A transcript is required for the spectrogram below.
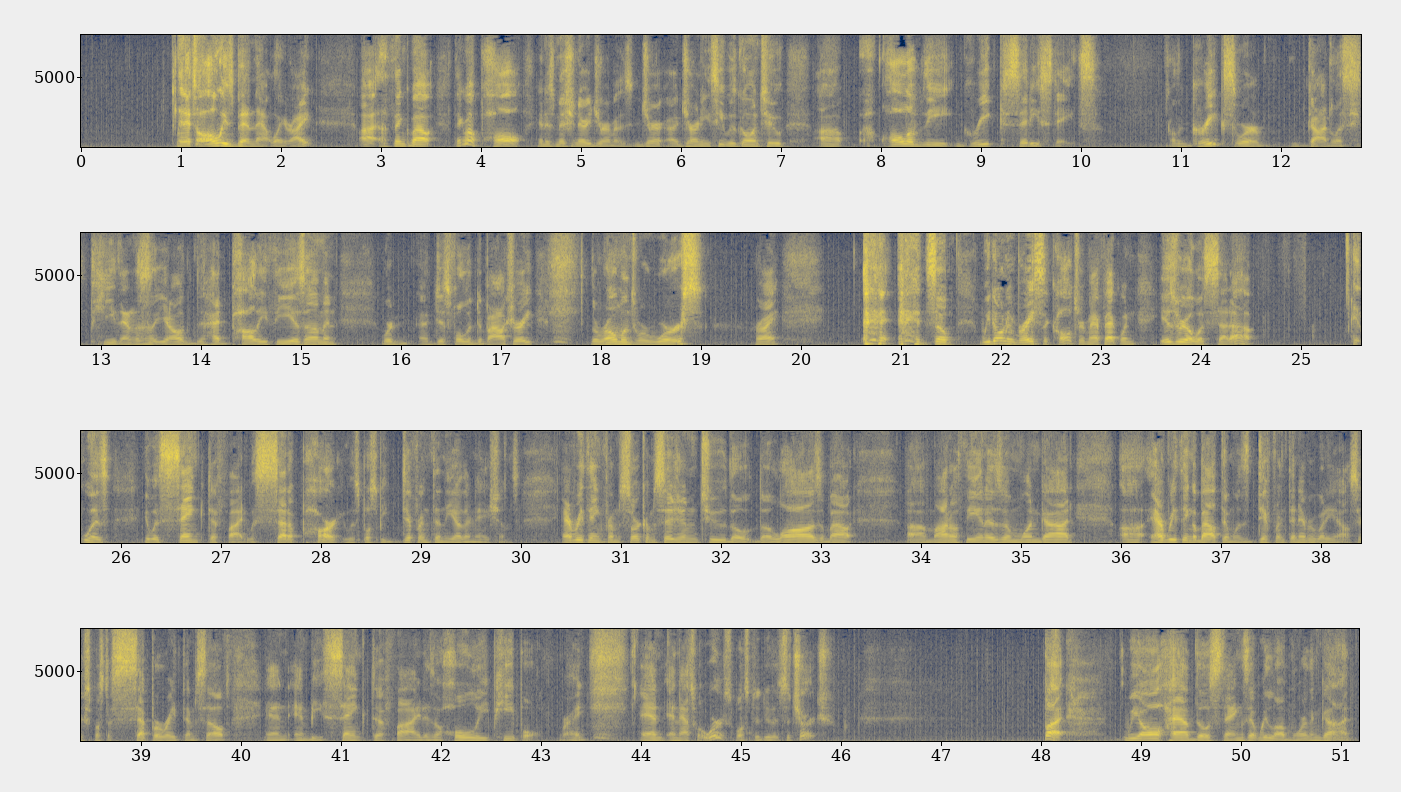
and it's always been that way, right? Uh, think about think about Paul and his missionary uh, journeys. He was going to uh, all of the Greek city states. Well, the Greeks were godless heathens, you know, had polytheism and were uh, just full of debauchery. The Romans were worse, right? And so we don't embrace the culture. Matter of fact, when Israel was set up, it was it was sanctified, it was set apart, it was supposed to be different than the other nations. Everything from circumcision to the the laws about uh, monotheism, one God, uh, everything about them was different than everybody else. They're supposed to separate themselves and, and be sanctified as a holy people, right? And, and that's what we're supposed to do as a church. But we all have those things that we love more than God.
